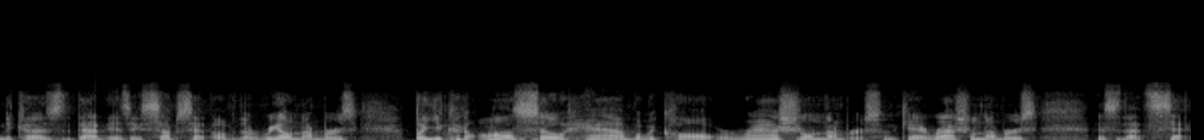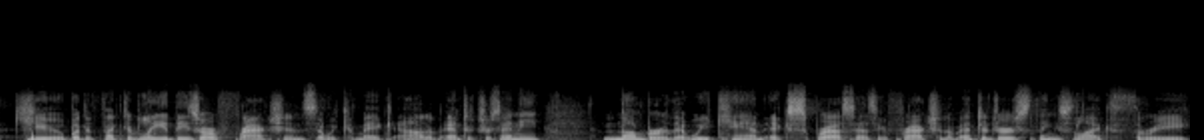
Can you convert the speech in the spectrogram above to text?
because that is a subset of the real numbers. But you can also have what we call rational numbers. Okay, rational numbers, this is that set Q, but effectively these are fractions that we can make out of integers. Any number that we can express as a fraction of integers, things like 3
